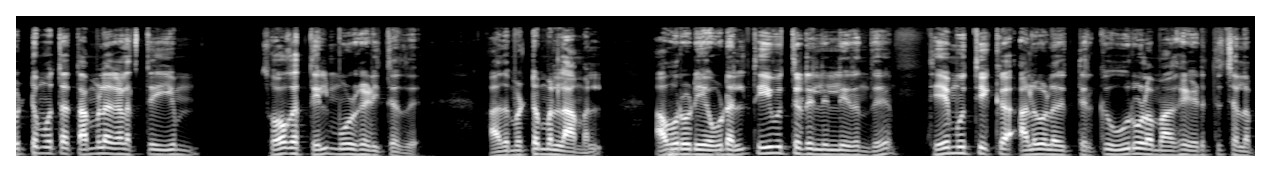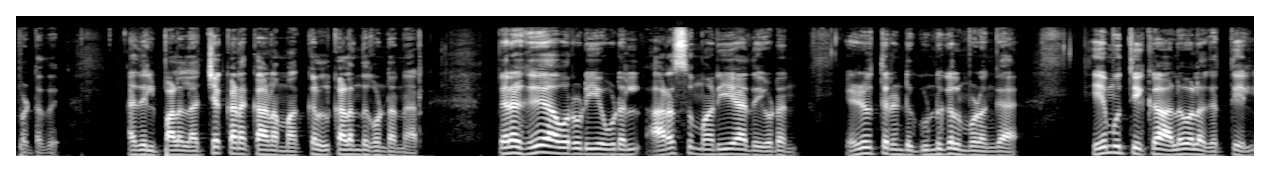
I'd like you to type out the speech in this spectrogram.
ஒட்டுமொத்த தமிழகத்தையும் சோகத்தில் மூழ்கடித்தது. அது மட்டுமல்லாமல் அவருடைய உடல் தீவுத்திடலில் இருந்து தேமுதிக அலுவலகத்திற்கு ஊர்வலமாக எடுத்துச் செல்லப்பட்டது. அதில் பல லட்சக்கணக்கான மக்கள் கலந்து கொண்டனர். பிறகு அவருடைய உடல் அரசு மரியாதையுடன் 72 ரெண்டு குண்டுகள் முழங்க தேமுதிக அலுவலகத்தில்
